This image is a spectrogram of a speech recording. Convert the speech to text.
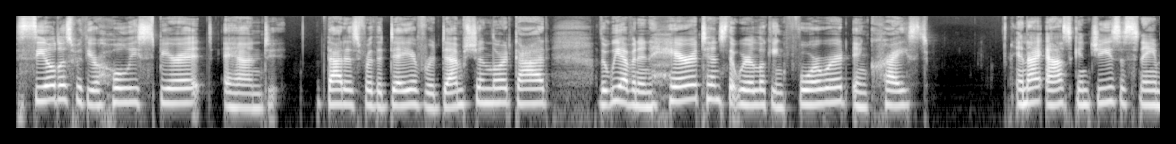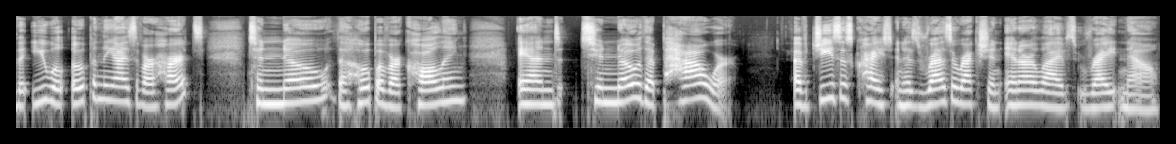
sealed us with your Holy Spirit, and that is for the day of redemption, Lord God, that we have an inheritance that we're looking forward in Christ. And I ask in Jesus' name that you will open the eyes of our hearts to know the hope of our calling and to know the power of Jesus Christ and his resurrection in our lives right now.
